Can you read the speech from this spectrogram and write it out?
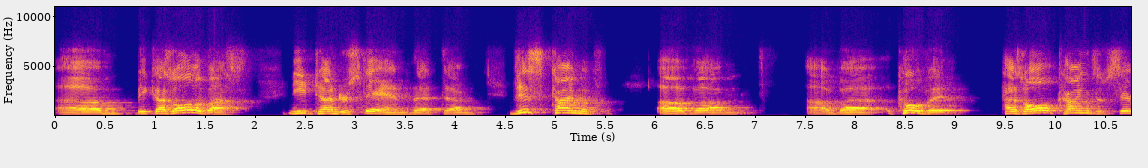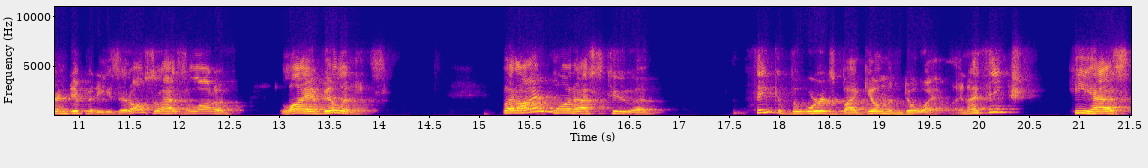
um, because all of us need to understand that um, this time of of um, of uh, COVID has all kinds of serendipities. It also has a lot of liabilities. But I want us to uh, think of the words by Gilman Doyle, and I think he has.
